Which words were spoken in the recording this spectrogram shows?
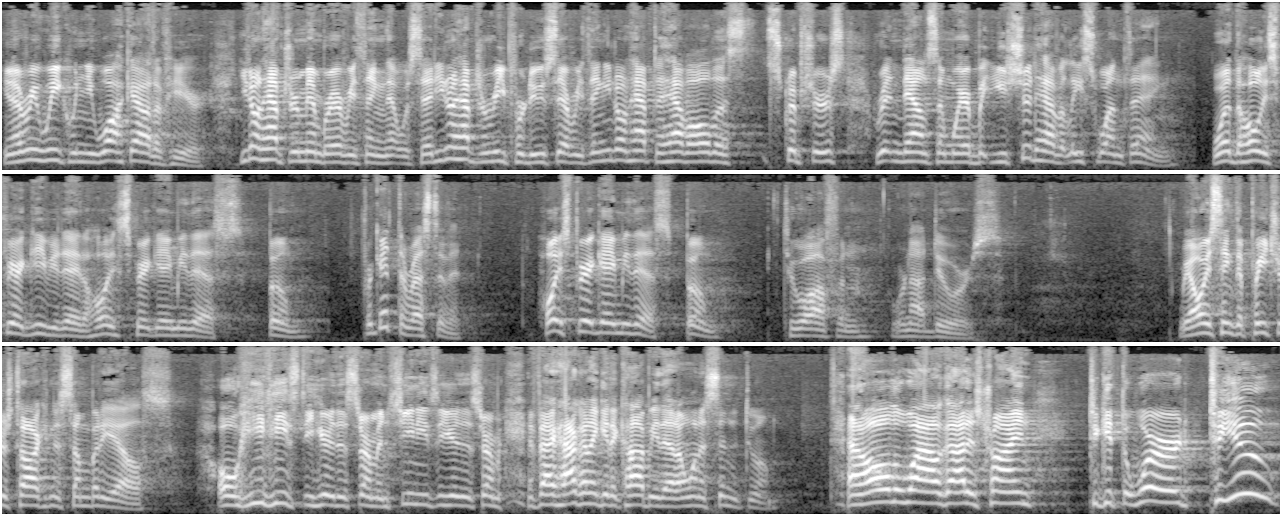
You know, every week when you walk out of here, you don't have to remember everything that was said. You don't have to reproduce everything. You don't have to have all the scriptures written down somewhere, but you should have at least one thing. What did the Holy Spirit give you today? The Holy Spirit gave me this. Boom. Forget the rest of it. Holy Spirit gave me this. Boom. Too often, we're not doers. We always think the preacher's talking to somebody else. Oh, he needs to hear this sermon. She needs to hear this sermon. In fact, how can I get a copy of that? I want to send it to him. And all the while, God is trying to get the word to you.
